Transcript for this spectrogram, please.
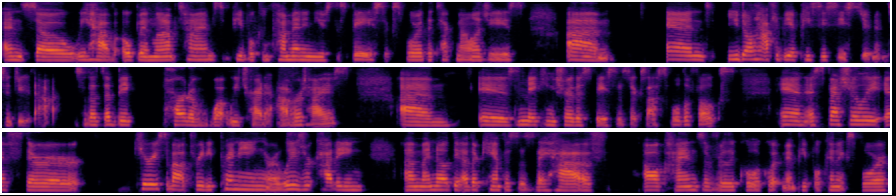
And so we have open lab times. People can come in and use the space, explore the technologies. Um, and you don't have to be a PCC student to do that. So that's a big part of what we try to advertise um, is making sure the space is accessible to folks. And especially if they're curious about 3d printing or laser cutting um, i know at the other campuses they have all kinds of really cool equipment people can explore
